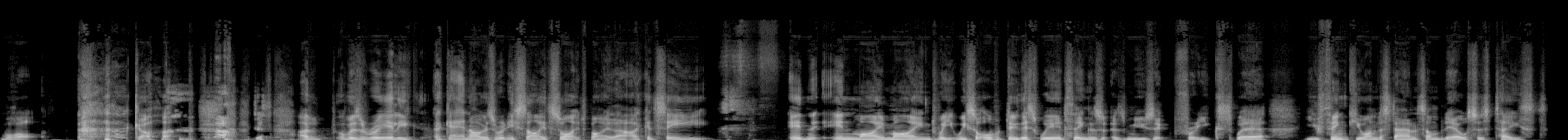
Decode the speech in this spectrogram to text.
What? God, just I, I was really again. I was really sideswiped by that. I could see in in my mind we we sort of do this weird thing as as music freaks where you think you understand somebody else's taste,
